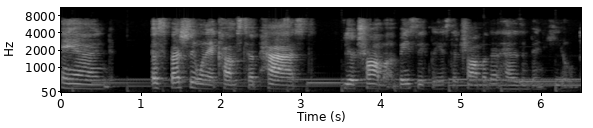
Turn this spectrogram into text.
and especially when it comes to past your trauma. Basically, it's the trauma that hasn't been healed.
